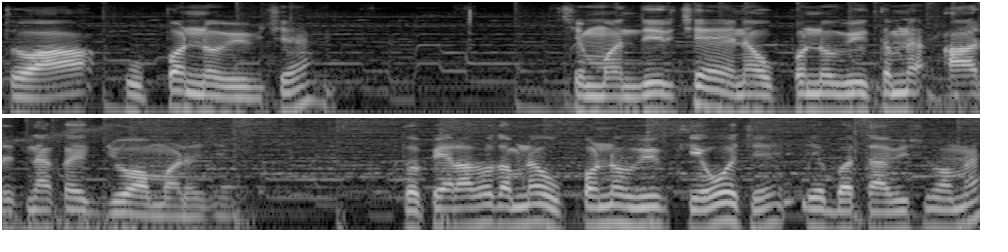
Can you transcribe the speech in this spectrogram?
તો આ ઉપરનો વ્યૂ છે. જે મંદિર છે, એના ઉપરનો વ્યૂ તમને આ રીતના કંઈક જોવા મળે છે. તો પહેલાં તો તમને ઉપરનો વ્યૂ કેવો છે, એ બતાવીશું અમે.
